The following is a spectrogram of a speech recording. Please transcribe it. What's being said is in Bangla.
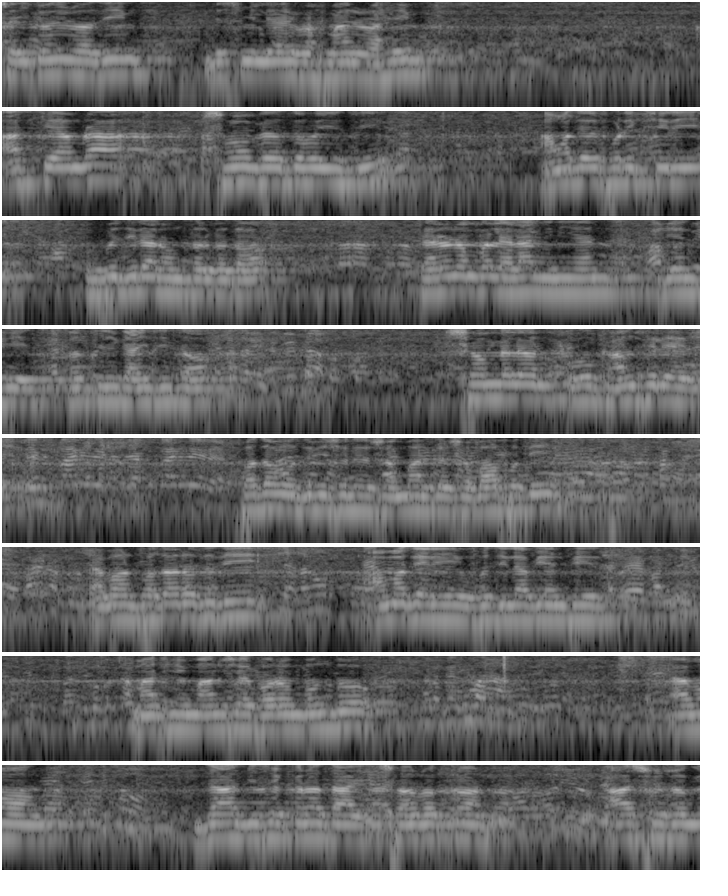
শাইতানির রাজিম। বিসমিল্লাহির রহমানির রহিম। আজকে আমরা সমবেত হয়েছি আমাদের ফটিকশিরি উপজেলার অন্তর্গত তেরো নম্বর লেলাং ইউনিয়ন বিএনপির কর্তৃক আয়োজিত সম্মেলন ও কাউন্সিলের প্রথম অধিবেশনের সম্মানিত সভাপতি এবং প্রধান অতিথি আমাদের এই উপজেলা বিএনপির মাটি মানুষের পরম বন্ধু এবং যার বিচক্ষণতায় সর্বক্ষণ আজ সুসং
